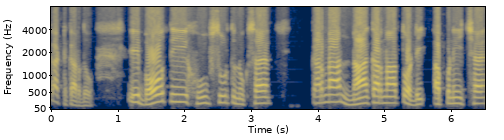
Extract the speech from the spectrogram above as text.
ਘੱਟ ਕਰ ਦਿਓ। ਇਹ ਬਹੁਤ ਹੀ ਖੂਬਸੂਰਤ ਨੁਸਖਾ ਹੈ। ਕਰਨਾ ਨਾ ਕਰਨਾ ਤੁਹਾਡੀ ਆਪਣੀ ਇੱਛਾ ਹੈ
